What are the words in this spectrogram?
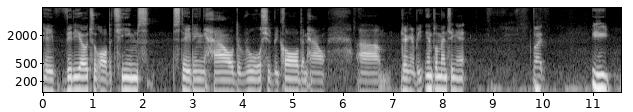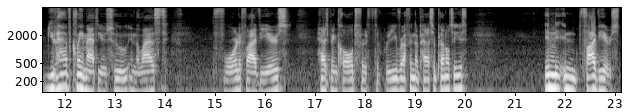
a video to all the teams stating how the rule should be called and how um, they're going to be implementing it. But you you have Clay Matthews, who in the last four to five years has been called for three roughing the passer penalties. In in five years,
